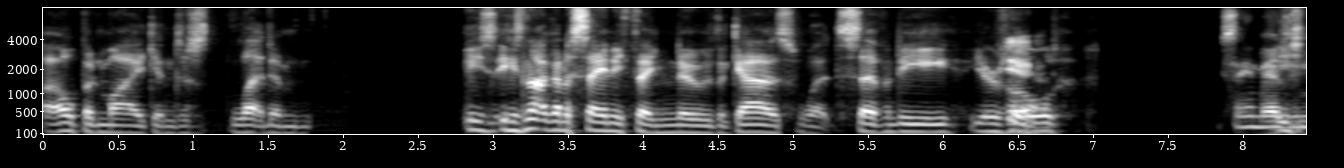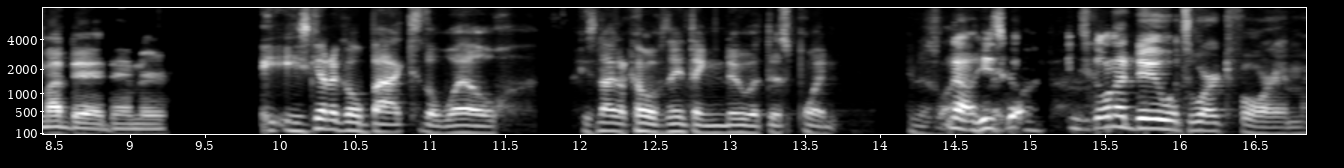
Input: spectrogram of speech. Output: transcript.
open mic and just let him. He's he's not going to say anything new. The guy's what seventy years yeah. old. Same age as my dad, damn near. He's going to go back to the well. He's not going to come up with anything new at this point in his life. No, he's go, he's going to do what's worked for him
